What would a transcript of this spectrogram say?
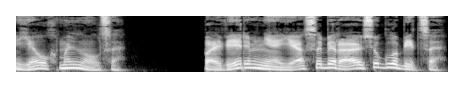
Я ухмыльнулся. «Поверь мне, я собираюсь углубиться».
